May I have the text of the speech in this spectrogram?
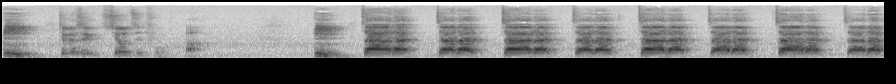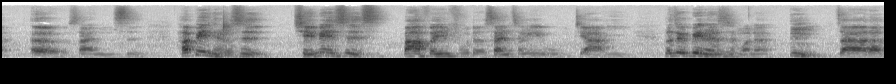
嗯，这个是休止符啊。嗯，扎啦扎啦扎啦扎啦扎啦扎啦扎啦扎啦，二三四，它变成是前面是八分音符的三乘以五加一，那这个变成是什么呢？嗯，扎啦，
